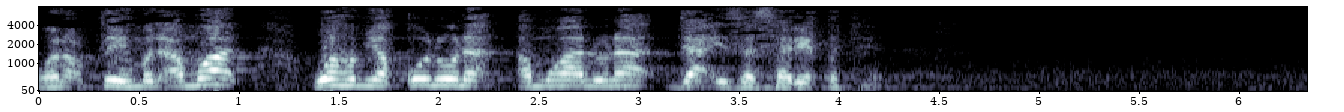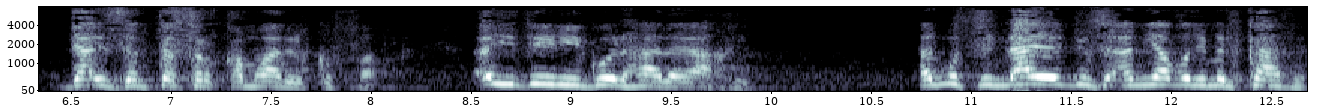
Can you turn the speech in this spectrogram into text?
ونعطيهم الأموال وهم يقولون أموالنا جائزة سرقتها. جائز أن تسرق أموال الكفار. أي دين يقول هذا يا أخي؟ المسلم لا يجوز أن يظلم الكافر.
